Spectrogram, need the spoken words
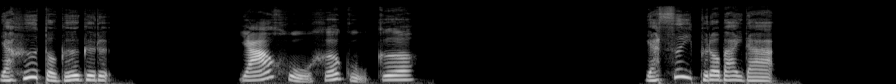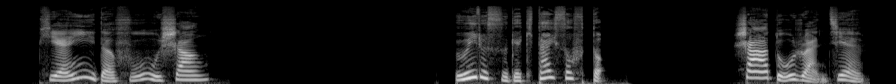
ヤフーとグーグル、雅虎和谷歌，安いプロバイダー、便宜的服务商，ウイルス撃退ソフト、杀毒软件，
